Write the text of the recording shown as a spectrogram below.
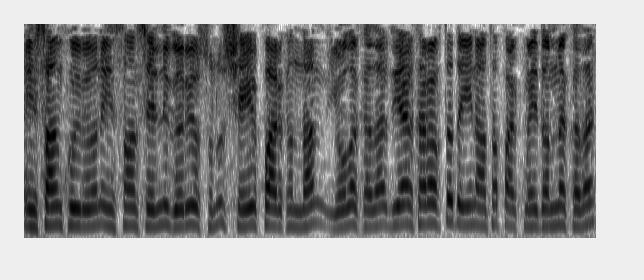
İnsan kuyruğunu, insan selini görüyorsunuz. Şehir parkından yola kadar, diğer tarafta da yine Atapark meydanına kadar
